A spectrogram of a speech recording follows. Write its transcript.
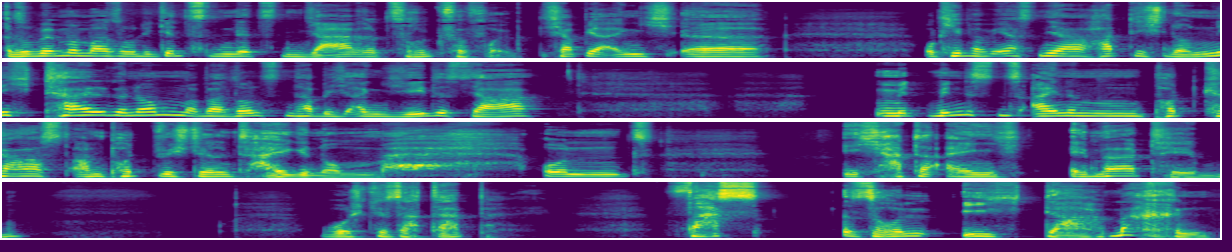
Also wenn man mal so die ganzen letzten Jahre zurückverfolgt. Ich habe ja eigentlich äh, Okay, beim ersten Jahr hatte ich noch nicht teilgenommen, aber ansonsten habe ich eigentlich jedes Jahr mit mindestens einem Podcast am Pottwichteln teilgenommen. Und ich hatte eigentlich immer Themen, wo ich gesagt habe, was soll ich da machen?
